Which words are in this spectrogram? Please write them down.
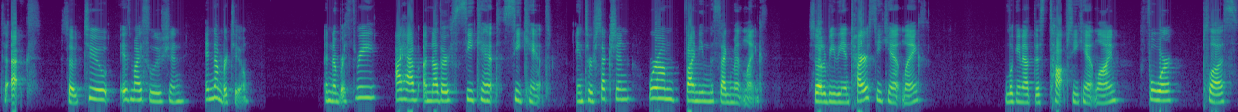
to x. So 2 is my solution in number two. In number three, I have another secant secant intersection where I'm finding the segment length. So it'll be the entire secant length, looking at this top secant line, 4 plus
